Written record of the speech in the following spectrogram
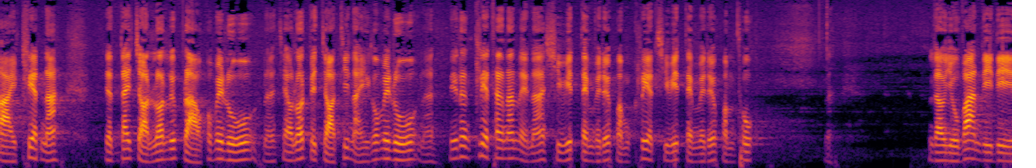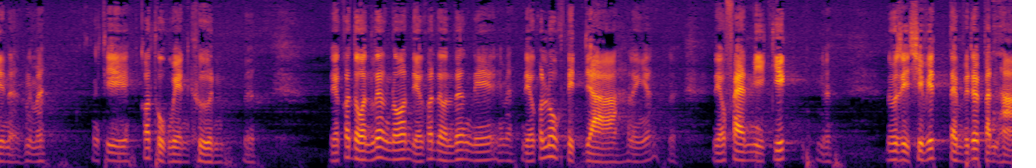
ตายเครียดนะ จะได้จอดรถหรือเปล่าก็ไม่รู้นะจะเอารถไปจอดที่ไหนก็ไม่รู้นะนี่เรื่องเครียดทั้งนั้นเลยนะ ชีวิตเต็มไปด้วยความเครียดชีวิตเต็มไปด้วยความทุกข์เราอยู่บ้านดีๆนะเห็นไหมบางทีก็ถูกเวรคืนนะเดี๋ยวก็โดนเรื่องโน้นเดี๋ยวก็โดนเรื่องนี้ใช่ไหมเดี๋ยวก็ลูกติดยาอะไรเงี้ยเดี๋ยวแฟนมีกิ๊กดูสิชีวิตเต็มไปด้วยปัญหา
